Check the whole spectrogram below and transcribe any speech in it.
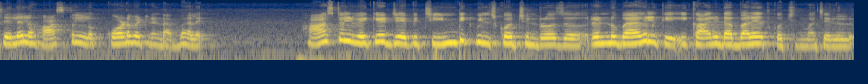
చెల్లెలు హాస్టల్లో కూడబెట్టిన డబ్బాలే. హాస్టల్ వెకేట్ చేపించి ఇంటికి పిలుచుకొచ్చిన రోజు రెండు బ్యాగులకి ఈ ఖాళీ డబ్బాలే ఎత్తుకొచ్చింది మా చెల్లెలు.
